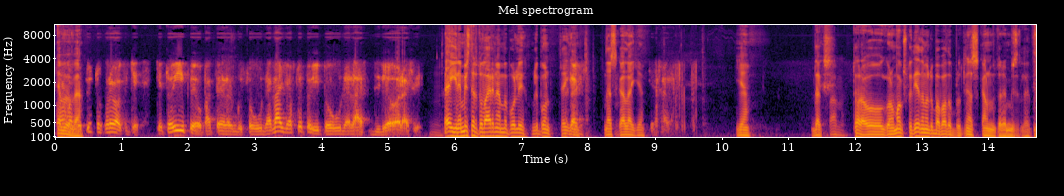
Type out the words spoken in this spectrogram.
Πράγμα βέβαια. το οποίο το χρεώθηκε. Και το είπε ο πατέρας μου στο Γουνερά, γι' αυτό το είπε ο Γουνεράς στην τηλεόραση. Έγινε, μίστερ, το βαρύναμε πολύ. Λοιπόν, έγινε. Εντάξει. Να είσαι καλά, γεια. Και χαρά. Γεια. Εντάξει. Πάμε. Τώρα ο Οικονομάκος παιδιά ήταν με τον Παπαδόπουλο. Τι να σας κάνουμε τώρα εμείς δηλαδή.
